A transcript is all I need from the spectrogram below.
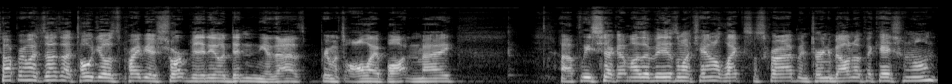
So that pretty much does. I told you it was probably a short video. Didn't you know that's pretty much all I bought in May. Uh, please check out my other videos on my channel. Like, subscribe, and turn your bell notification on.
